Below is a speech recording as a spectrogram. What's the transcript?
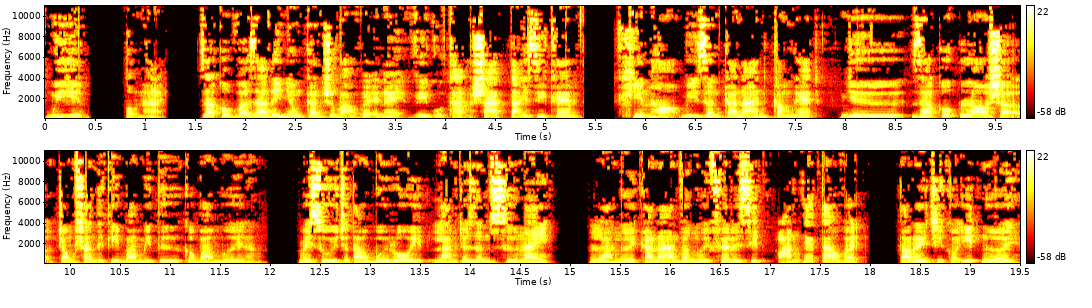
nguy hiểm, tổn hại. Jacob và gia đình ông cần sự bảo vệ này vì cuộc thảm sát tại Zichem khiến họ bị dân Canaan căm ghét như Jacob lo sợ trong sáng thế ký 34 câu 30 rằng Mày xui cho tao bối rối, làm cho dân xứ này là người Canaan và người Pharisee oán ghét tao vậy. Tao đây chỉ có ít người,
